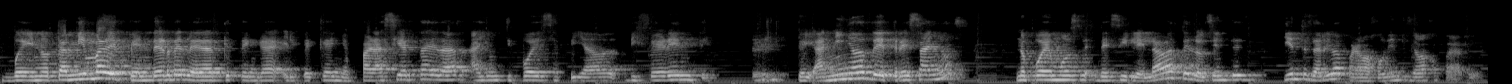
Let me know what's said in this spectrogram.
Bueno, también va a depender de la edad que tenga el pequeño. Para cierta edad hay un tipo de cepillado diferente. Okay. A niños de 3 años no podemos decirle, lávate los dientes, dientes de arriba para abajo, dientes de abajo para arriba.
